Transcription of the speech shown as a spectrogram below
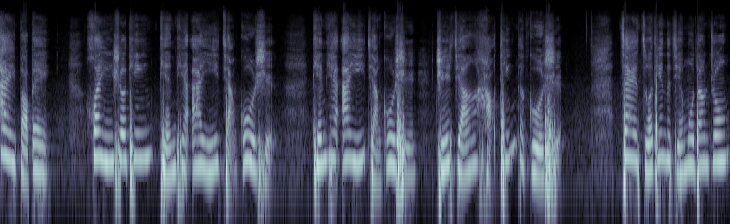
嗨，宝贝，欢迎收听甜甜阿姨讲故事。甜甜阿姨讲故事，只讲好听的故事。在昨天的节目当中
